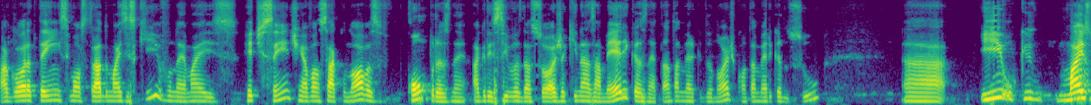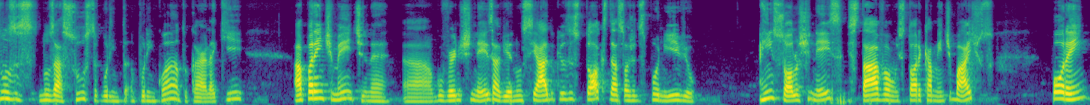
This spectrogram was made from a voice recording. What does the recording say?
agora tem se mostrado mais esquivo, né, mais reticente em avançar com novas compras né, agressivas da soja aqui nas Américas, né, tanto a América do Norte quanto a América do Sul. Ah, e o que mais nos, nos assusta por, por enquanto, Carla, é que aparentemente né, o governo chinês havia anunciado que os estoques da soja disponível em solo chinês estavam historicamente baixos, porém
